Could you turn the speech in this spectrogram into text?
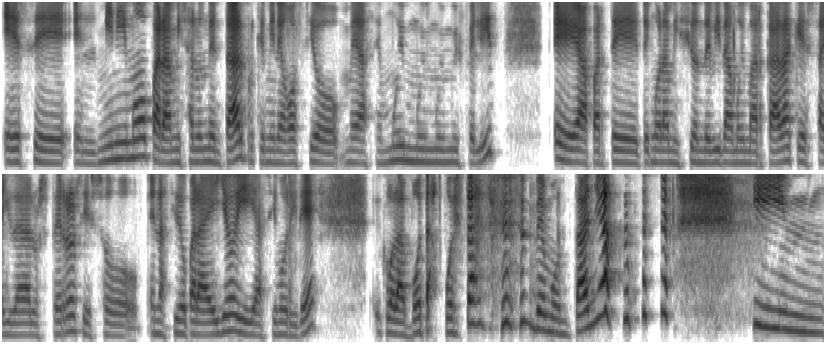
es eh, el mínimo para mi salud mental, porque mi negocio me hace muy, muy, muy, muy feliz. Eh, aparte, tengo una misión de vida muy marcada, que es ayudar a los perros, y eso he nacido para ello y así moriré, con las botas puestas de montaña. Mm,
